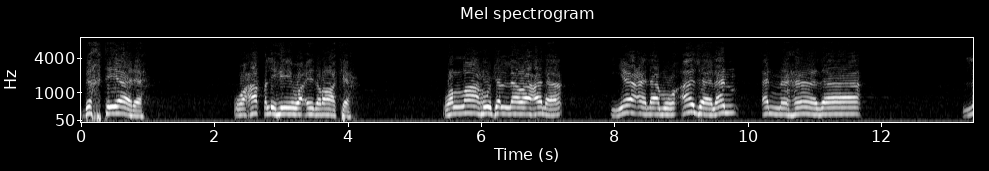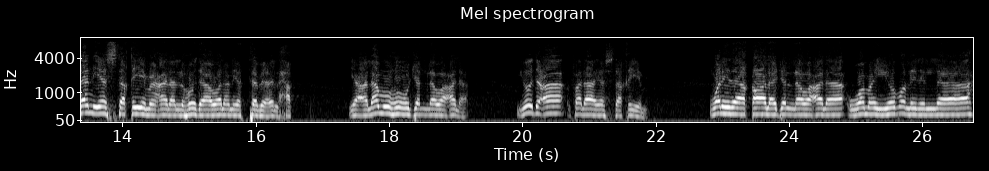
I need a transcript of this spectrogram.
باختياره وعقله وإدراكه. والله جل وعلا يعلم ازلا أن هذا لن يستقيم على الهدى ولن يتبع الحق. يعلمه جل وعلا. يدعى فلا يستقيم. ولذا قال جل وعلا ومن يضلل الله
